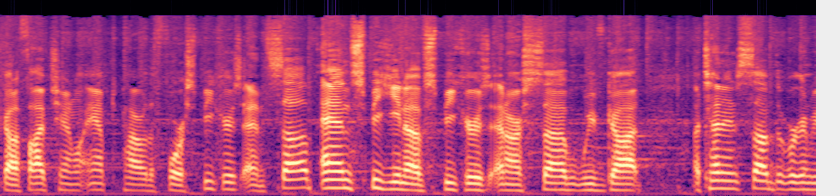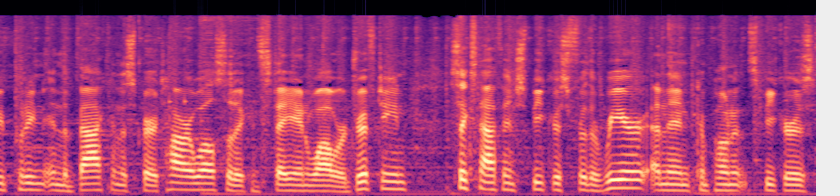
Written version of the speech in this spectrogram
Got a five channel amp to power the four speakers and sub. And speaking of speakers and our sub, we've got a 10 inch sub that we're gonna be putting in the back in the spare tire well so that it can stay in while we're drifting. Six and a half inch speakers for the rear and then component speakers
